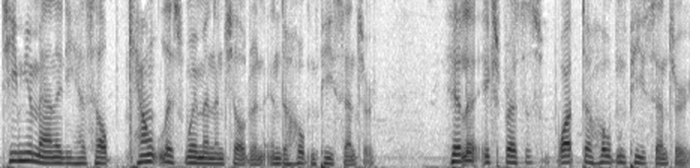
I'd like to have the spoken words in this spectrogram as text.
Team Humanity has helped countless women and children in the Hope and Peace Center. Helle expresses what the Hope and Peace Center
